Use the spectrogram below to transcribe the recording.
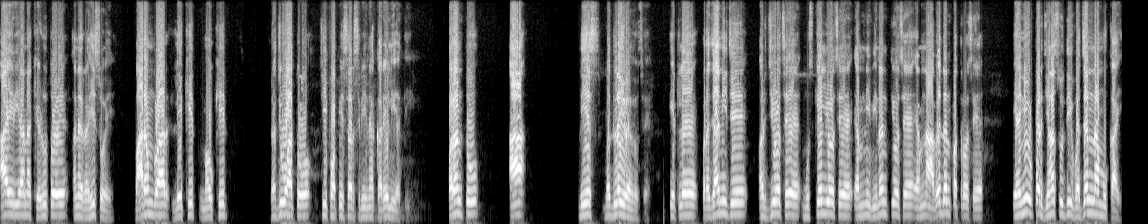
આ એરિયાના ખેડૂતોએ અને રહીશોએ વારંવાર લેખિત મૌખિત રજૂઆતો ચીફ ઓફિસર શ્રીને કરેલી હતી. પરંતુ આ દેશ બદલાઈ રહ્યો છે. એટલે પ્રજાની જે અરજીઓ છે, મુશ્કેલીઓ છે, એમની વિનંતીઓ છે, એમના આવેદનપત્રો છે, એની ઉપર જ્યાં સુધી વજન ના મુકાય,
